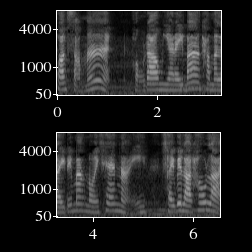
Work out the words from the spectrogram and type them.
ความสามารถของเรามีอะไรบ้างทำอะไรได้มากน้อยแค่ไหน ใช้เวลาเท่าไหร่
